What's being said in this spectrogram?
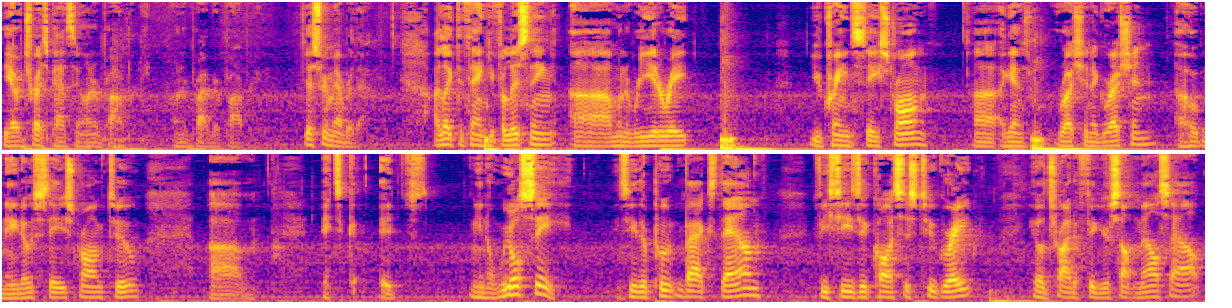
they are trespassing on a property, on a private property. Just remember that. I'd like to thank you for listening. Uh, I'm going to reiterate Ukraine stays strong uh, against Russian aggression. I hope NATO stays strong too. Um, it's it's you know we'll see. It's either Putin backs down if he sees it costs us too great, he'll try to figure something else out.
